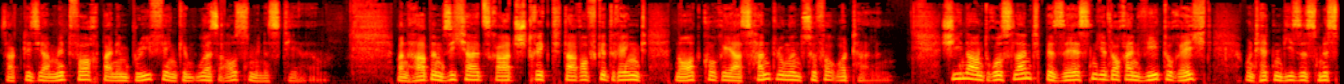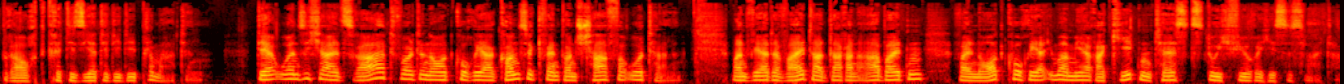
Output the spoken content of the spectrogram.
sagte sie am Mittwoch bei einem Briefing im US-Außenministerium. Man habe im Sicherheitsrat strikt darauf gedrängt, Nordkoreas Handlungen zu verurteilen. China und Russland besäßen jedoch ein Vetorecht und hätten dieses missbraucht, kritisierte die Diplomatin. Der UN-Sicherheitsrat wollte Nordkorea konsequent und scharf verurteilen. Man werde weiter daran arbeiten, weil Nordkorea immer mehr Raketentests durchführe, hieß es weiter.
